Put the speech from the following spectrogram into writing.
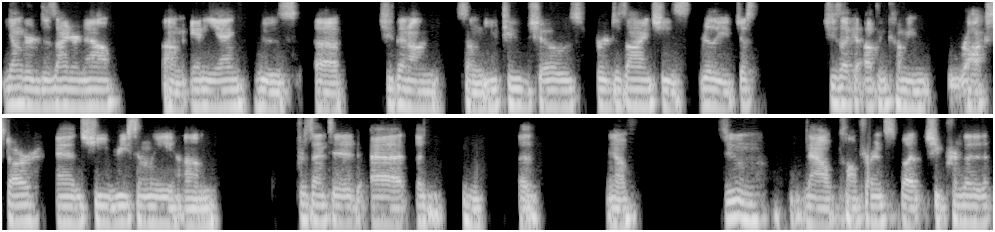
younger designer now, um, Annie Yang, who's uh, she's been on some YouTube shows for design. She's really just she's like an up and coming rock star, and she recently um, presented at a, a you know Zoom now conference, but she presented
